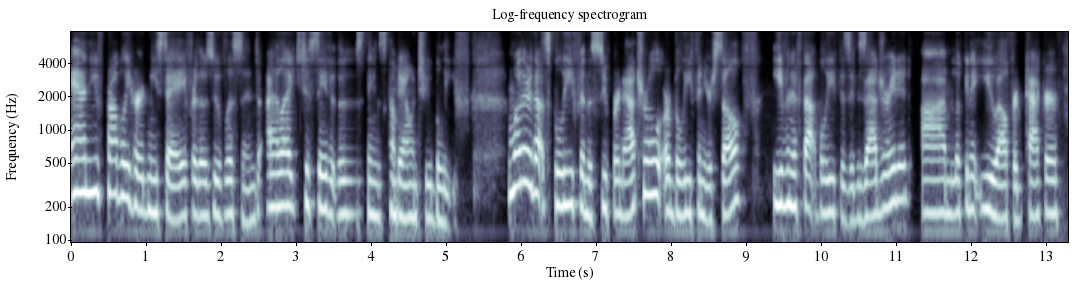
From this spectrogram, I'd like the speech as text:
And you've probably heard me say, for those who've listened, I like to say that those things come down to belief. And whether that's belief in the supernatural or belief in yourself, even if that belief is exaggerated, I'm looking at you, Alfred Packer.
